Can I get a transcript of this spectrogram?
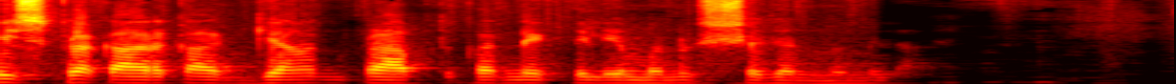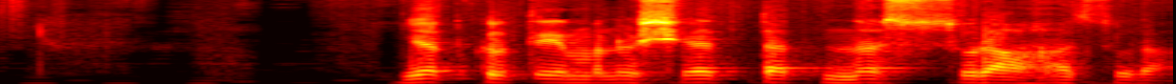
इस प्रकार का ज्ञान प्राप्त करने के लिए मनुष्य जन्म मिला। यत्कृते मनुष्य तत् न सुरा। असुरा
